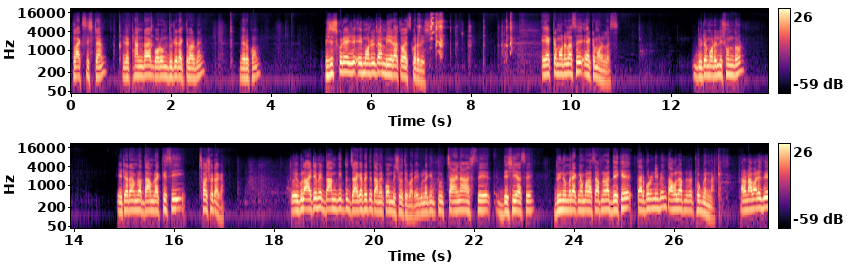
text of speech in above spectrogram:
ফ্লাক্স সিস্টেম এটা ঠান্ডা, গরম দুটোই রাখতে পারবেন যেরকম বিশেষ করে এই মডেলটা মেয়েরা চয়েস করে বেশি। এই একটা মডেল আছে, এই একটা মডেল আছে। দুটো মডেলই সুন্দর। এটার আমরা দাম রাখতেছি ছয়শো টাকা। তো এগুলো আইটেমের দাম কিন্তু জায়গা পেতে দামের কম বেশি হতে পারে। এগুলো কিন্তু চায়না আসছে দেশি আছে। দুই নম্বর, এক নম্বর আছে। আপনারা দেখে তারপরে নেবেন, তাহলে আপনারা ঠকবেন না। কারণ আমার এই যে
